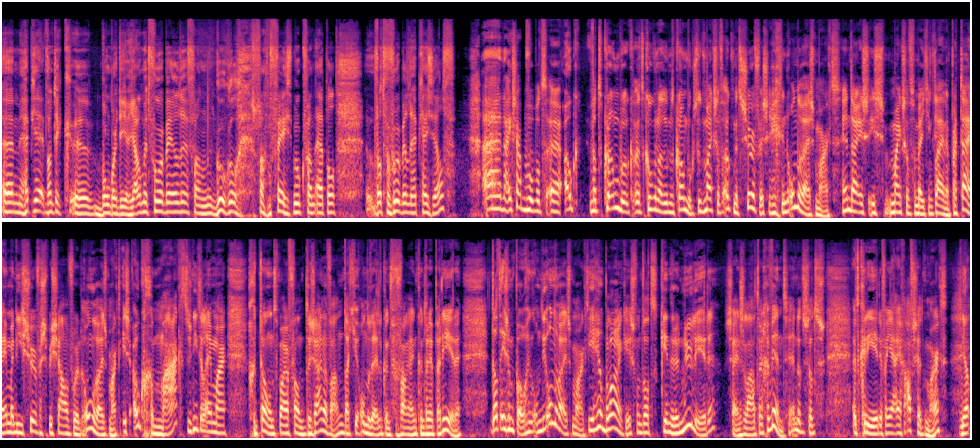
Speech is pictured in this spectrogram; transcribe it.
Um, heb je, want ik uh, bombardeer jou met voorbeelden van Google, van Facebook, van Apple. Wat voor voorbeelden heb jij zelf? Uh, nou, ik zag bijvoorbeeld uh, ook wat Chromebook, wat Google nou doet met Chromebooks, doet Microsoft ook met Surface richting de onderwijsmarkt. En daar is, is Microsoft een beetje een kleine partij, maar die Surface speciaal voor de onderwijsmarkt is ook gemaakt. Dus niet alleen maar getoond, maar van design af aan dat je onderdelen kunt vervangen en kunt repareren. Dat is een poging om die onderwijsmarkt, die heel belangrijk is, want wat kinderen nu leren, zijn ze later gewend. Hè? Dat, is, dat is het creëren van je eigen afzetmarkt. Ja.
